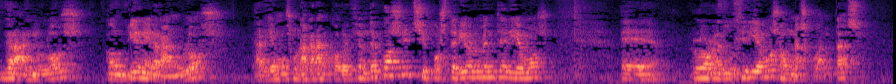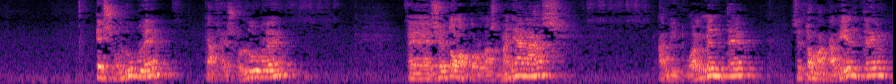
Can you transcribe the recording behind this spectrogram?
gránulos, contiene gránulos, haríamos una gran colección de POSITS y posteriormente haríamos, eh, lo reduciríamos a unas cuantas. Es soluble, café soluble, eh, se toma por las mañanas, habitualmente, se toma caliente,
